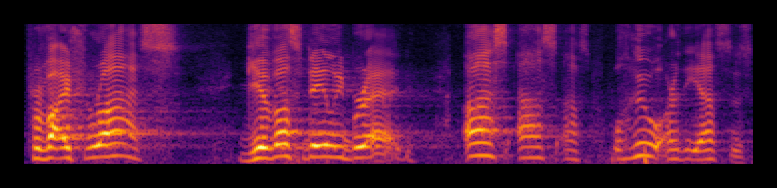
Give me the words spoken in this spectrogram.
provide for us, give us daily bread. Us, us, us. Well, who are the us's?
